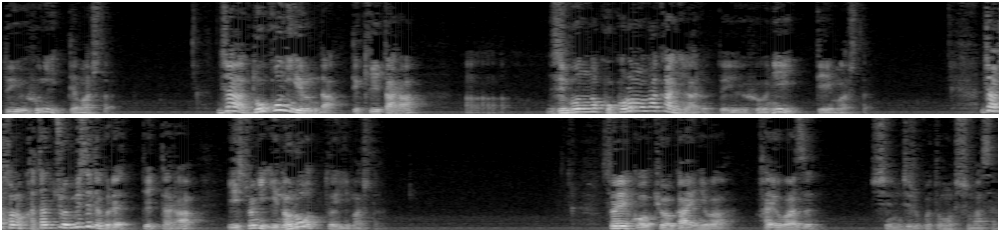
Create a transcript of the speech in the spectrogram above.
というふうに言ってました。じゃあ、どこにいるんだって聞いたら、自分の心の中にあるというふうに言っていました。じゃあ、その形を見せてくれって言ったら、一緒に祈ろうと言いました。それ以降、教会には通わず、信じることもしません。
